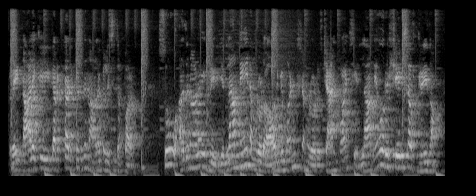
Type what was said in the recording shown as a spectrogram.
ரைட் நாளைக்கு கரெக்டாக இருக்கிறது நாளை கழிச்சு தப்பாக இருக்கும். ஸோ அதனால இது எல்லாமே நம்மளோட ஆர்குமெண்ட்ஸ் நம்மளோட ஸ்டாண்ட் பாயிண்ட்ஸ் எல்லாமே ஒரு ஷேட்ஸ் ஆஃப் கிரே தான்.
